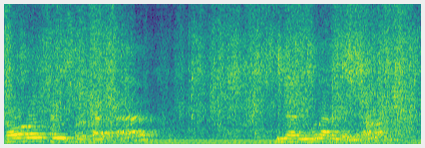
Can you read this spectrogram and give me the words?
천천히 젓다가 분량이 혼합이 되면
